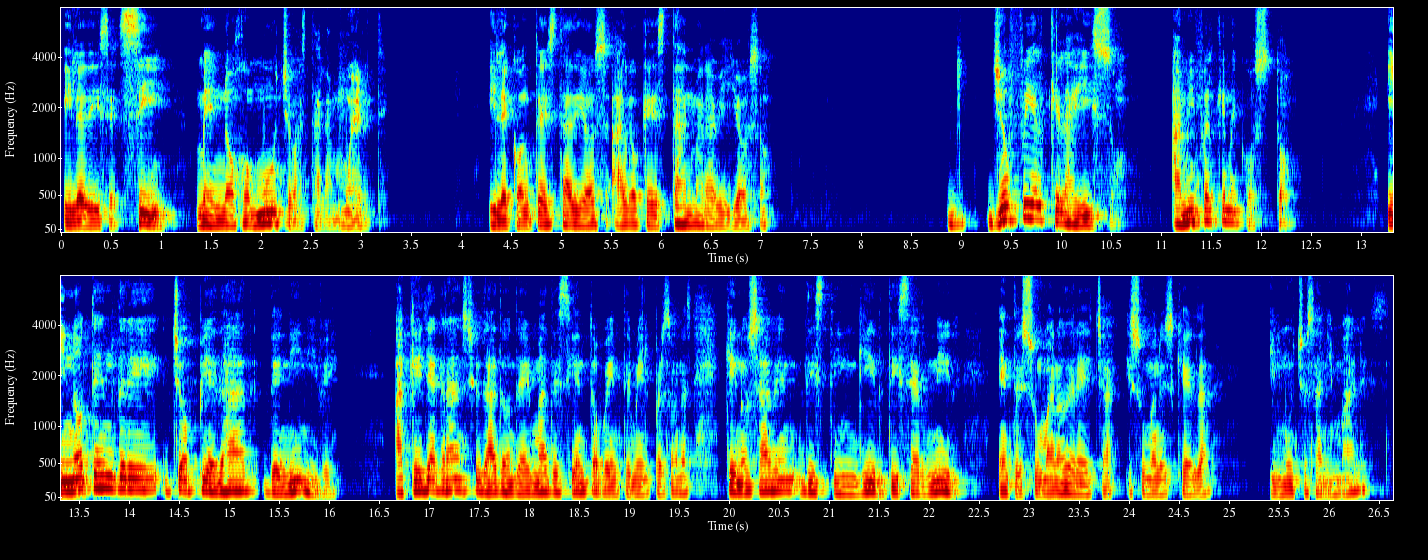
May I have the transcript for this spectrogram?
y le dice, sí, me enojo mucho hasta la muerte. y le contesta a Dios algo que es tan maravilloso. Yo fui el que la hizo, a mí fue el que me costó. Y no tendré yo piedad de Nínive, aquella gran ciudad donde hay más de 120 mil personas que no saben distinguir, discernir entre su mano derecha y su mano izquierda y muchos animales.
